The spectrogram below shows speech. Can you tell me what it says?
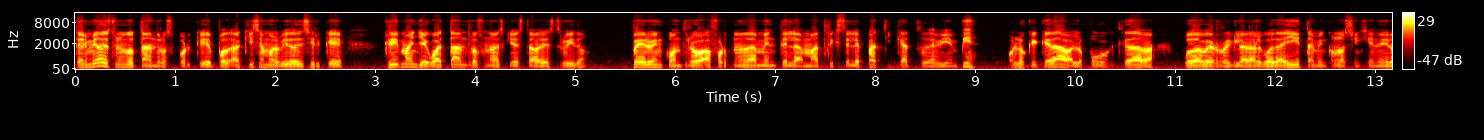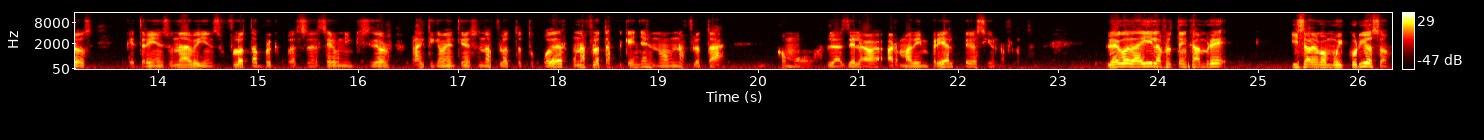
terminó destruyendo Tandros, porque aquí se me olvidó decir que Creedman llegó a Tandros una vez que ya estaba destruido, pero encontró afortunadamente la Matrix telepática todavía en pie, o lo que quedaba, lo poco que quedaba. Pudo haber arreglar algo de ahí, también con los ingenieros que traían su nave y en su flota, porque pues, al ser un inquisidor prácticamente tienes una flota a tu poder, una flota pequeña, no una flota como las de la Armada Imperial, pero sí una flota. Luego de ahí la flota enjambre hizo algo muy curioso.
